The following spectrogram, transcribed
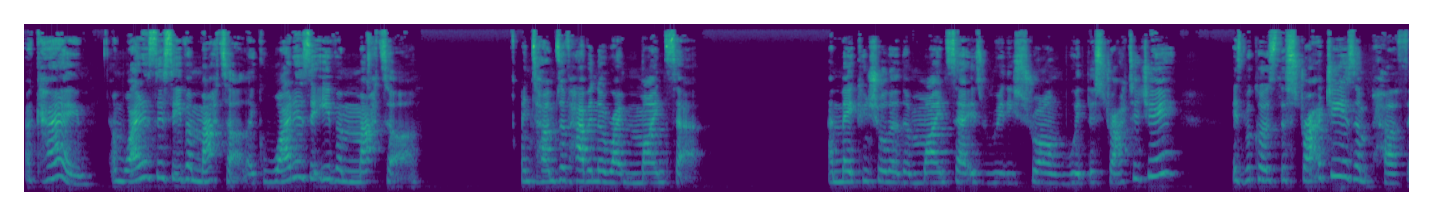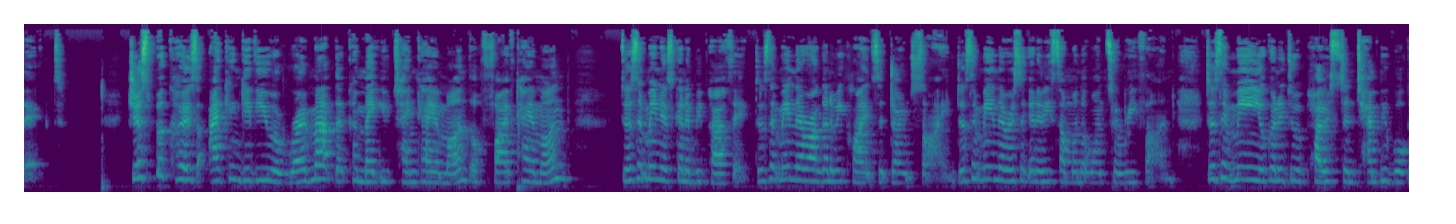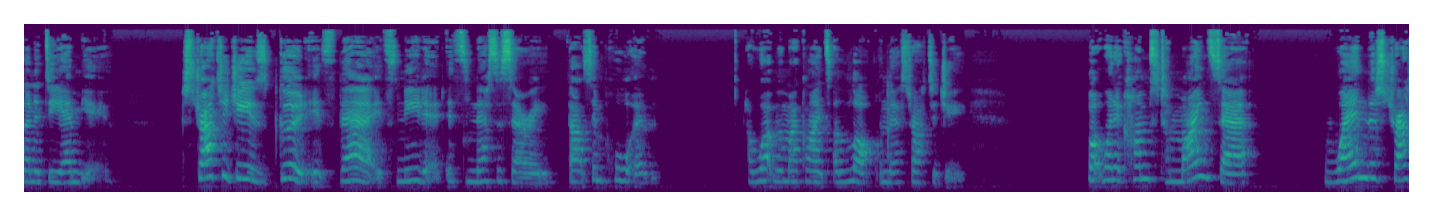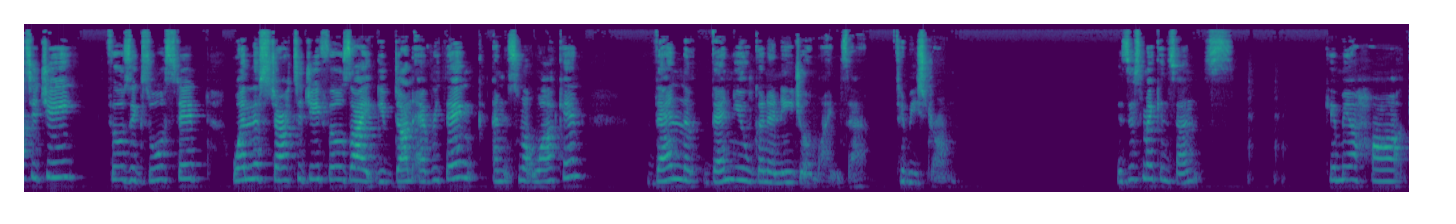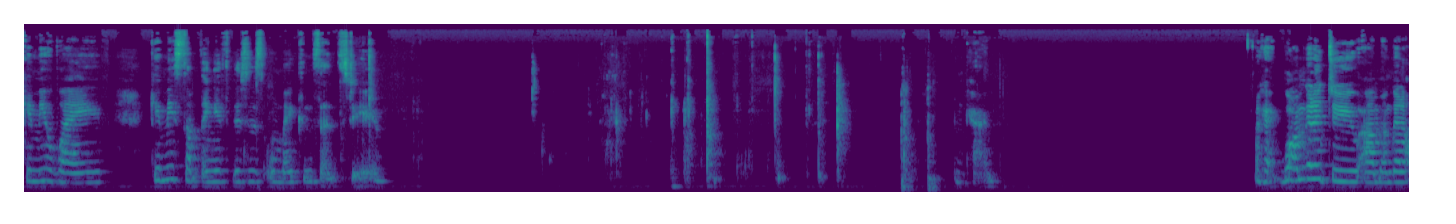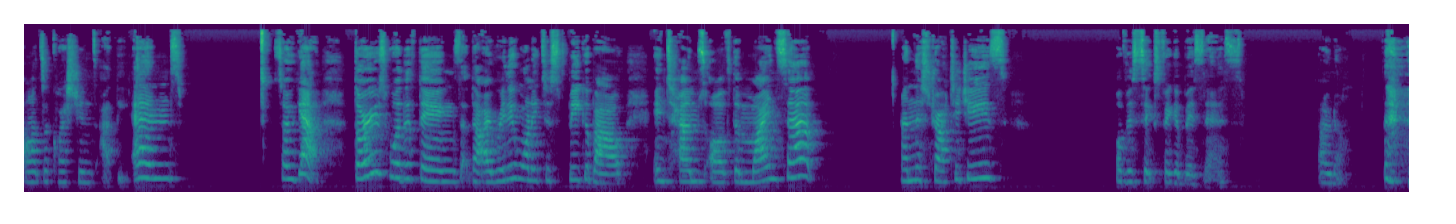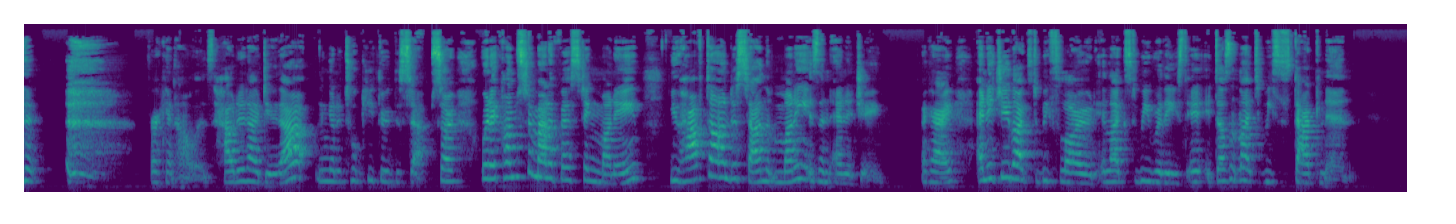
Okay. And why does this even matter? Like, why does it even matter in terms of having the right mindset? And making sure that the mindset is really strong with the strategy is because the strategy isn't perfect. Just because I can give you a roadmap that can make you 10K a month or 5K a month doesn't mean it's going to be perfect. Doesn't mean there aren't going to be clients that don't sign. Doesn't mean there isn't going to be someone that wants a refund. Doesn't mean you're going to do a post and 10 people are going to DM you. Strategy is good. It's there. It's needed. It's necessary. That's important. I work with my clients a lot on their strategy. But when it comes to mindset, when the strategy feels exhausted, when the strategy feels like you've done everything and it's not working, then the, then you're going to need your mindset to be strong. Is this making sense? Give me a heart, give me a wave, give me something if this is all making sense to you. Okay, what I'm going to do, um, I'm going to answer questions at the end. So, yeah, those were the things that I really wanted to speak about in terms of the mindset and the strategies of a six figure business. Oh no. Freaking hours. How did I do that? I'm going to talk you through the steps. So, when it comes to manifesting money, you have to understand that money is an energy. Okay? Energy likes to be flowed, it likes to be released, it, it doesn't like to be stagnant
